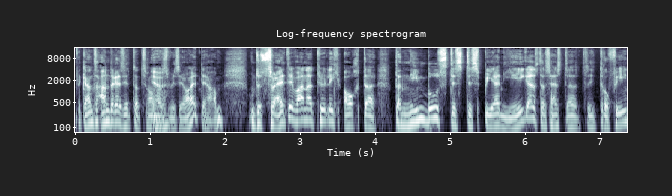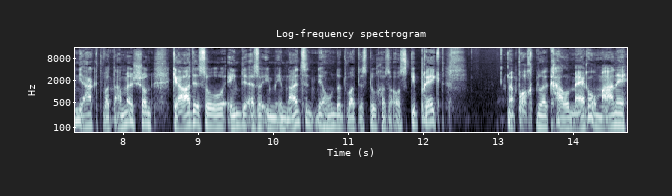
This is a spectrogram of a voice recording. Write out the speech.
eine ganz andere Situation, ja. als wir sie heute haben. Und das Zweite war natürlich auch der, der Nimbus des, des Bärenjägers. Das heißt, die Trophäenjagd war damals schon gerade so Ende, also im, im 19. Jahrhundert war das durchaus ausgeprägt. Man braucht nur Karl-May-Romane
